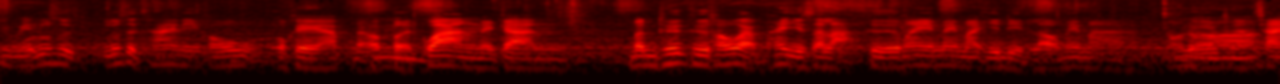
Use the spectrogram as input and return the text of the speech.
ชีวิตโอ้รู้สึกรู้สึกค่ายนี้เขาโอเคครับแบบว่าเปิดกว้างในการบันทึกคือเขาแบบให้อิสระคือไม่ไม่มาอีดิทเราไม่มาอ๋อเหรอบีบนะใช่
